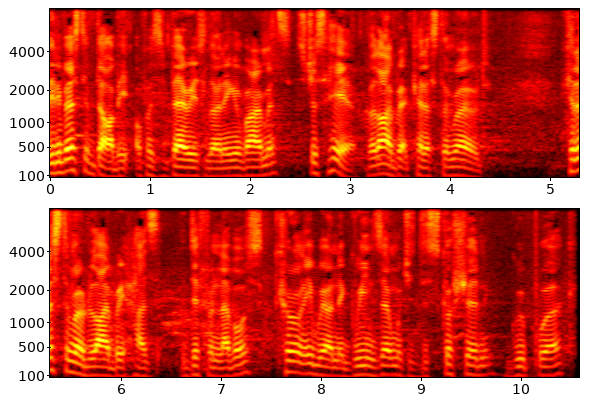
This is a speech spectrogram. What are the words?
The University of Derby offers various learning environments. It's just here, the library at Kedleston Road. Kedleston Road Library has different levels. Currently we're in the green zone, which is discussion, group work.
